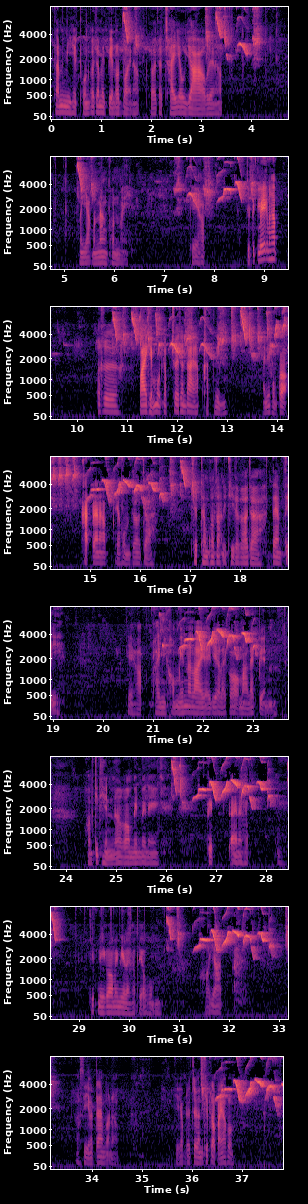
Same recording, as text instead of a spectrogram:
ถ้าไม่มีเหตุผลก็จะไม่เปลี่ยนรถบ่อยนะครับ เราจะใช้ยาวๆไปเลยนะครับ ไม่อยากมานั่งผ่อนใหม่ โอเคครับ จุดเล็กๆนะครับ ก็คือปลายเข็มหมุดครับช่วยท่านได้นะครับ ขัดสนิม อันนี้ผมก็ขัดไปแล้วนะครับ เดี๋ยวผมจะจะเช็ดทำความสะอาดอีกทีแล้วก็จะแต้มสี คครับ ใครมีคอมเมนต์อะไรไอเดียอะไรก็มาแลกเปลี่ยนความคิดเห็นแล้วก็เมนต์ไปในคลิปได้นะครับ คลิปนี้ก็ไม่มีอะไรครับ เดี๋ยวผมขออนุญาตเอาสีมาแต้มก่อนนะครับโอเคครับ เดี๋ยวเจอกันคลิปต่อไปครับผม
